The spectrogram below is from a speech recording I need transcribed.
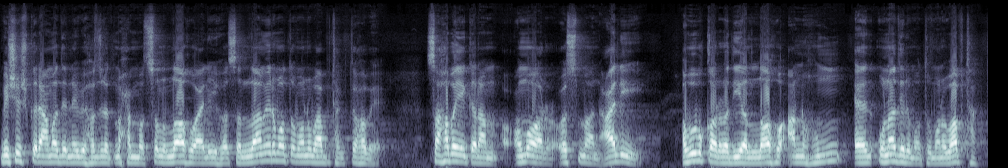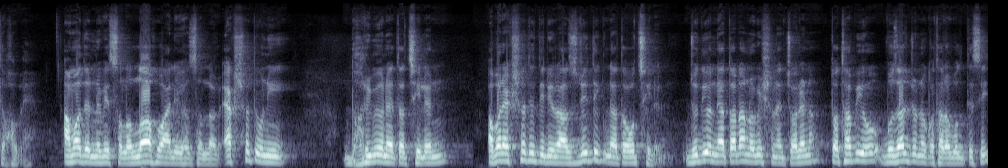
বিশেষ করে আমাদের নবী হজরত মোহাম্মদ সাল আলী ওসাল্লামের মতো মনোভাব থাকতে হবে। সাহাবাই কারাম অমর ওসমান, আলী, আবু বকর রদি আল্লাহ আনহুম ওনাদের মতো মনোভাব থাকতে হবে। আমাদের নবী সাল আলী আসাল্লাম একসাথে উনি ধর্মীয় নেতা ছিলেন আবার একসাথে তিনি রাজনৈতিক নেতাও ছিলেন। যদিও নেতারা নবীর সামনে চলে না, তথাপিও বোঝার জন্য কথাটা বলতেছি,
